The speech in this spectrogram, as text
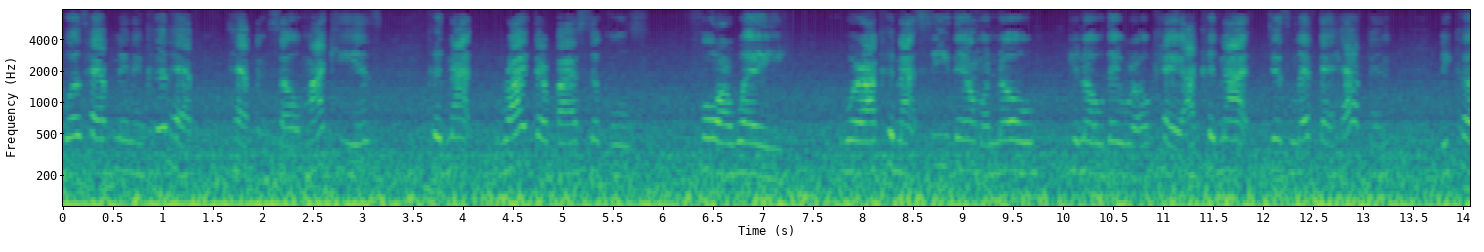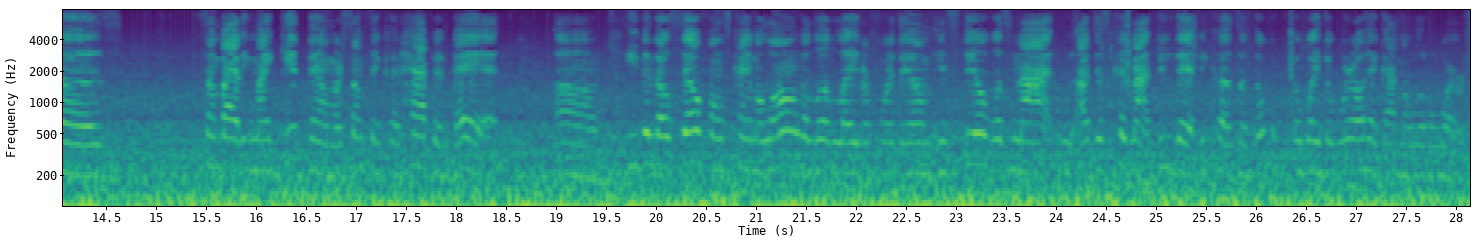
was happening and could happen. Happen. So my kids could not ride their bicycles far away where I could not see them or know, you know, they were okay. I could not just let that happen because somebody might get them or something could happen bad. Um, even though cell phones came along a little later for them, it still was not, I just could not do that because of the, the way the world had gotten a little worse.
